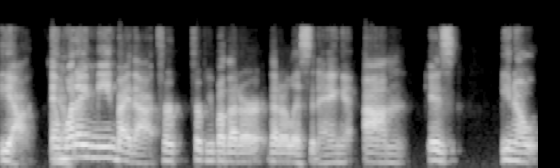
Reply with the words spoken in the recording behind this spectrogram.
Yeah. And yeah. what I mean by that for for people that are that are listening, um, is, you know,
